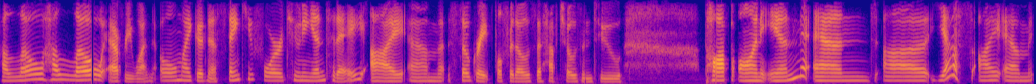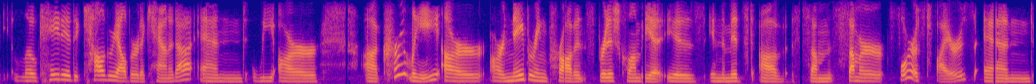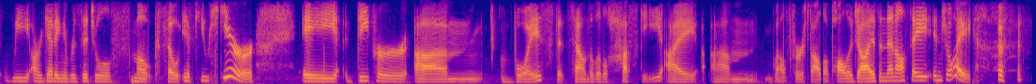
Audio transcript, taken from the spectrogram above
Hello, hello, everyone. Oh my goodness. Thank you for tuning in today. I am so grateful for those that have chosen to pop on in. And uh, yes, I am located Calgary, Alberta, Canada, and we are uh, currently, our our neighboring province, British Columbia, is in the midst of some summer forest fires, and we are getting a residual smoke. So if you hear a deeper um, voice that sounds a little husky, I um well first I'll apologize and then I'll say enjoy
